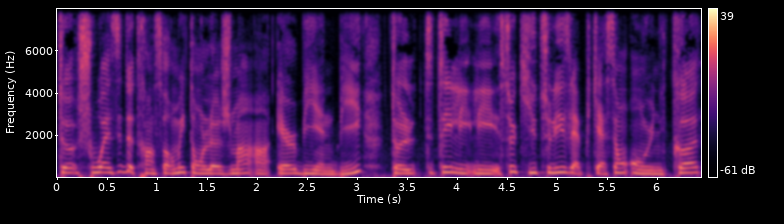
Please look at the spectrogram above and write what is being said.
tu as choisi de transformer ton logement en Airbnb. Tu sais, les, les, ceux qui utilisent l'application ont une cote.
